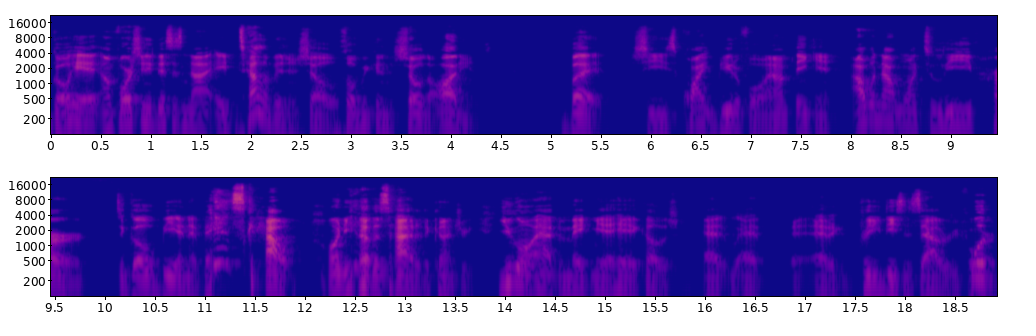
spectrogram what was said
go ahead. Unfortunately, this is not a television show, so we can show the audience. But she's quite beautiful, and I'm thinking I would not want to leave her to go be an advanced scout on the other side of the country. You're gonna have to make me a head coach at at at a pretty decent salary for Well, her.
